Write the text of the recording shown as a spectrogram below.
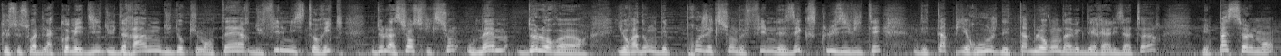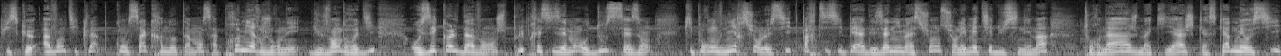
que ce soit de la comédie, du drame, du documentaire, du film historique, de la science-fiction ou même de l'horreur. Il y aura donc des projections de films, des exclusivités, des tapis rouges, des tables rondes avec des réalisateurs, mais pas seulement, puisque Avanticlap consacre notamment sa première journée du vendredi aux écoles d'Avanche, plus précisément aux 12-16 ans, qui pourront venir sur le site participer à des animations sur les métiers du cinéma, tournage, maquillage, cascade, mais aussi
